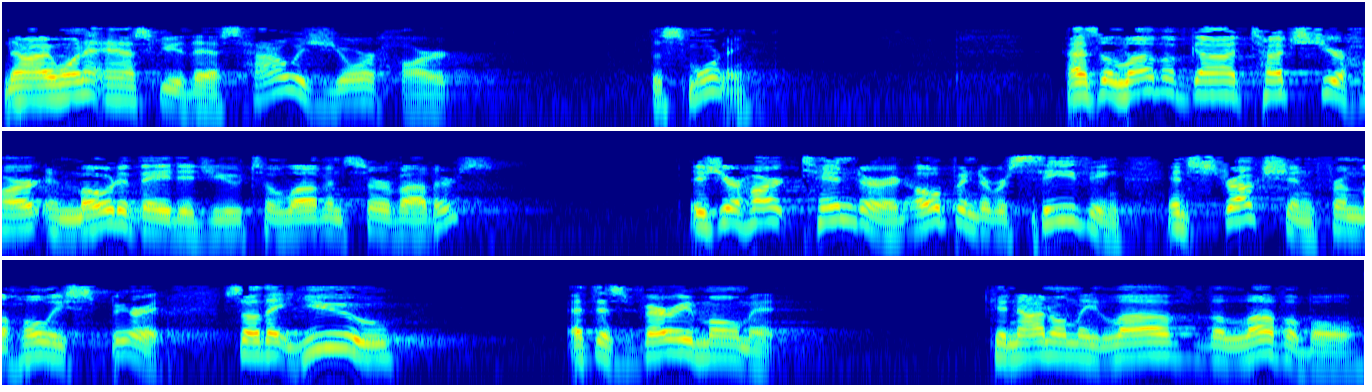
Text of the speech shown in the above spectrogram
Now, I want to ask you this How is your heart this morning? Has the love of God touched your heart and motivated you to love and serve others? Is your heart tender and open to receiving instruction from the Holy Spirit so that you, at this very moment, can not only love the lovable,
